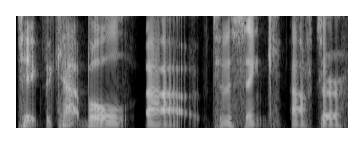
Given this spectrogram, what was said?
take the cat bowl uh, to the sink after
